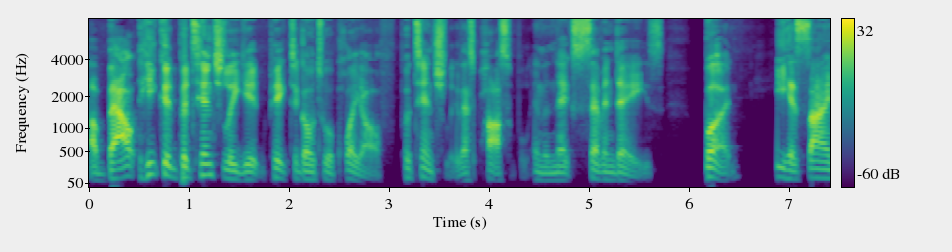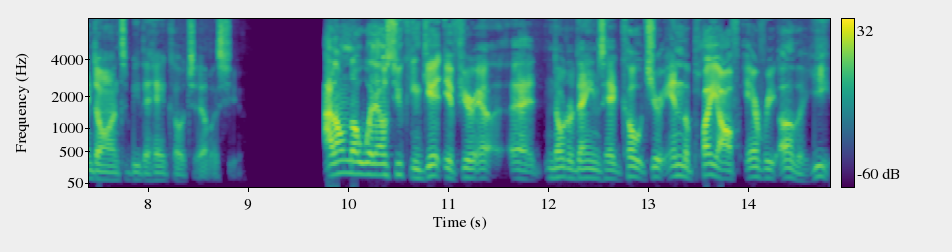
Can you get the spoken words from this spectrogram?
About he could potentially get picked to go to a playoff. Potentially. That's possible in the next seven days. But he has signed on to be the head coach at LSU. I don't know what else you can get if you're uh, at Notre Dame's head coach. You're in the playoff every other year.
